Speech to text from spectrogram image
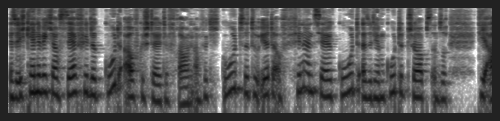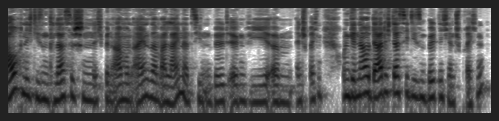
Also ich kenne wirklich auch sehr viele gut aufgestellte Frauen, auch wirklich gut situierte, auch finanziell gut, also die haben gute Jobs und so, die auch nicht diesem klassischen, ich bin arm und einsam, alleinerziehenden Bild irgendwie ähm, entsprechen. Und genau dadurch, dass sie diesem Bild nicht entsprechen,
